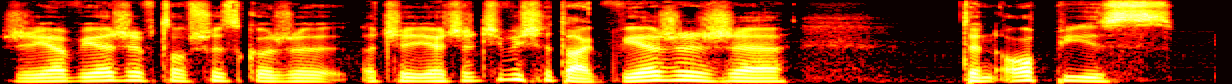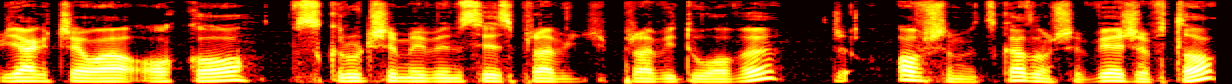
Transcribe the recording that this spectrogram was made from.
że ja wierzę w to wszystko, że, znaczy ja rzeczywiście tak, wierzę, że ten opis, jak działa oko, w skrócie mniej więcej jest prawi- prawidłowy. Owszem, zgadzam się, wierzę w to,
